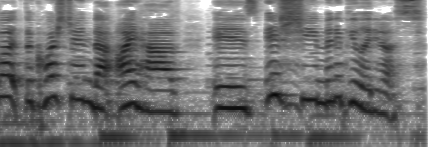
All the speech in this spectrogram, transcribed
But the question that I have is, is she manipulating us?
